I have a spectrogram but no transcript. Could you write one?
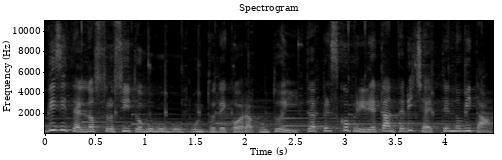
Visita il nostro sito www.decora.it per scoprire tante ricette e novità.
